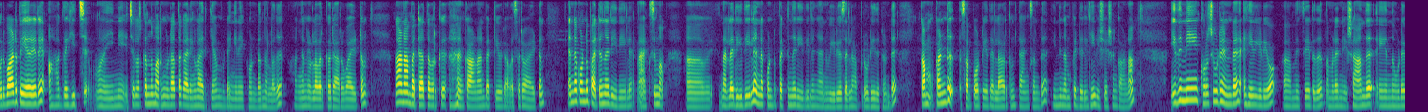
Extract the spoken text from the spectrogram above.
ഒരുപാട് പേരെ ആഗ്രഹിച്ച് ഇനി ചിലർക്കൊന്നും അറിഞ്ഞൂടാത്ത കാര്യങ്ങളായിരിക്കാം ഇവിടെ ഇങ്ങനെയൊക്കെ ഉണ്ടെന്നുള്ളത്. അങ്ങനെയുള്ളവർക്ക് ഒരു അറിവായിട്ടും കാണാൻ പറ്റാത്തവർക്ക് കാണാൻ പറ്റിയ ഒരു അവസരമായിട്ടും എന്നെ കൊണ്ട് പറ്റുന്ന രീതിയിൽ മാക്സിമം നല്ല രീതിയിൽ എന്നെ കൊണ്ട് പറ്റുന്ന രീതിയിൽ ഞാൻ വീഡിയോസ് എല്ലാം അപ്ലോഡ് ചെയ്തിട്ടുണ്ട്. കം കണ്ട് സപ്പോർട്ട് ചെയ്ത എല്ലാവർക്കും താങ്ക്സ് ഉണ്ട്. ഇനി നമുക്ക് ഡൽഹി വിശേഷം കാണാം. ഇതിനി കുറച്ചുകൂടെ ഉണ്ട് ഈ വീഡിയോ മിസ് ചെയ്തത് നമ്മുടെ നിഷാന്ത് എന്നുകൂടെ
